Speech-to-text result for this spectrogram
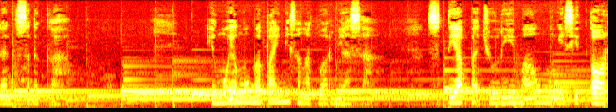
dan sedekah. Ilmu-ilmu Bapak ini sangat luar biasa. Setiap Pak Juli mau mengisi tor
